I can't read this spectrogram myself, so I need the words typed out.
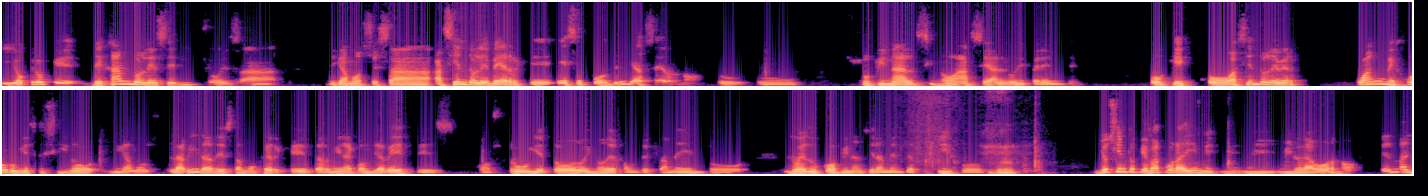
y yo creo que dejándole ese dicho, esa, digamos, esa, haciéndole ver que ese podría ser, ¿no? Su, su, su final si no hace algo diferente, o que, o haciéndole ver cuán mejor hubiese sido, digamos, la vida de esta mujer que termina con diabetes, construye todo y no deja un testamento, no educó financieramente a sus hijos. Yo siento que va por ahí mi, labor, ¿no? Es más,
